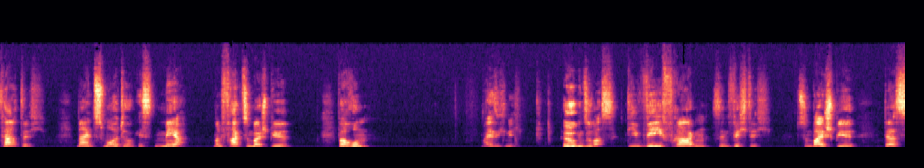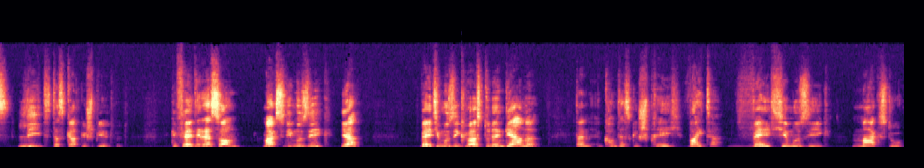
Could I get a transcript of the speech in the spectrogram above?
fertig. Nein, Smalltalk ist mehr. Man fragt zum Beispiel, warum? Weiß ich nicht. Irgend sowas. Die W-Fragen sind wichtig. Zum Beispiel das Lied, das gerade gespielt wird. Gefällt dir der Song? Magst du die Musik? Ja? welche Musik hörst du denn gerne? Dann kommt das Gespräch weiter. Welche Musik magst du?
